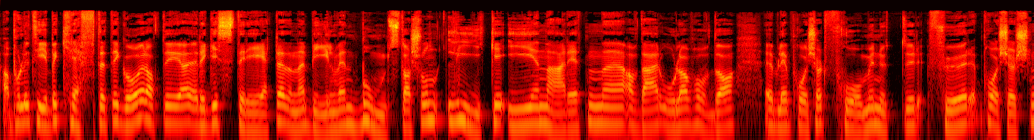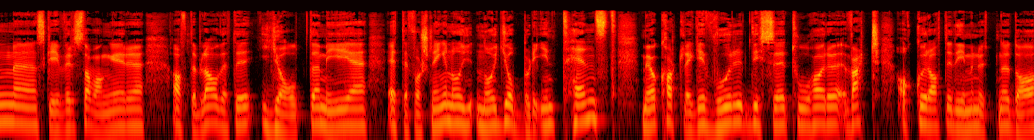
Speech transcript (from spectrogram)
Ja, politiet bekreftet i går at de registrerte denne bilen ved en bomstasjon like i nærheten av der Olav Hovda ble påkjørt få minutter før påkjørselen, skriver Stavanger Afteblad. og Dette hjalp dem i etterforskningen. og Nå jobber de intenst med å kartlegge hvor disse to har vært akkurat i de minuttene da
